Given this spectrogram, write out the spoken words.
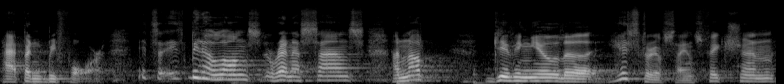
happened before. It's, it's been a long Renaissance. I'm not giving you the history of science fiction,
